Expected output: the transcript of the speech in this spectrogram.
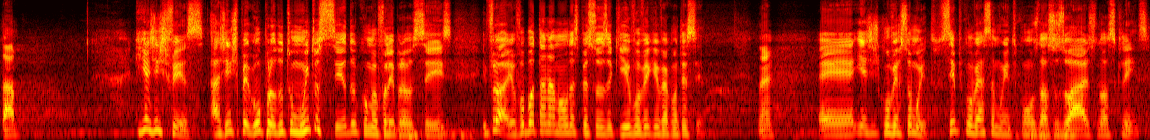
Tá? O que, que a gente fez? A gente pegou o produto muito cedo, como eu falei para vocês, e falou: ó, eu vou botar na mão das pessoas aqui e vou ver o que vai acontecer. Né? É, e a gente conversou muito, sempre conversa muito com os nossos usuários, os nossos clientes.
